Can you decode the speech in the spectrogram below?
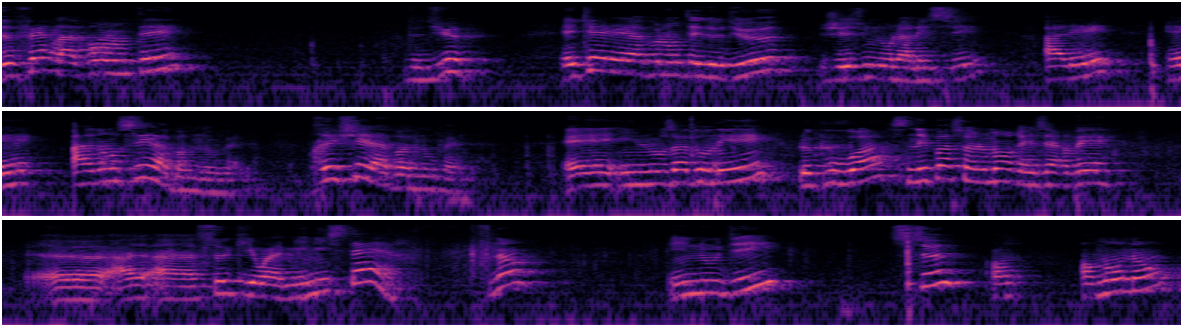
de faire la volonté de Dieu. Et quelle est la volonté de Dieu? Jésus nous l'a laissé, aller et annoncer la bonne nouvelle, prêcher la bonne nouvelle. Et il nous a donné le pouvoir, ce n'est pas seulement réservé euh, à, ceux qui ont un ministère, non? Il nous dit, ceux, en, en mon nom,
